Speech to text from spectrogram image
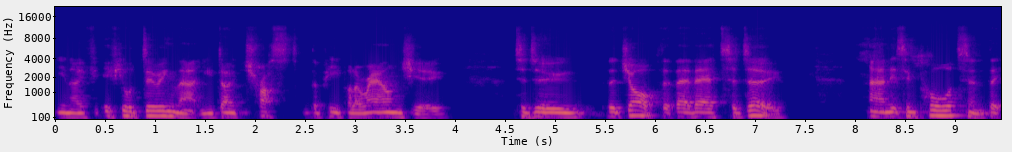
You know if, if you're doing that you don't trust the people around you to do the job that they're there to do. And it's important that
